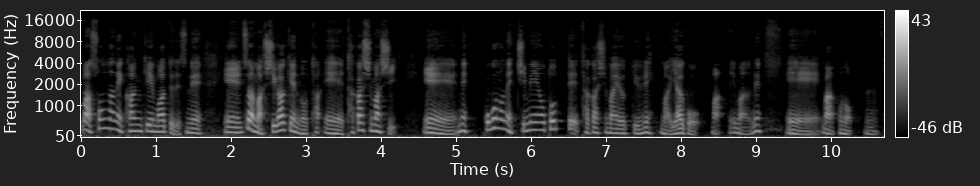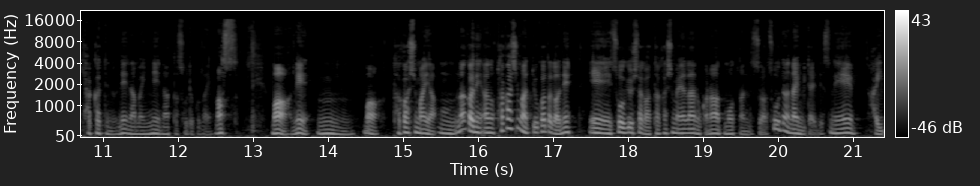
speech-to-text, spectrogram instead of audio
まあ、そんなね、関係もあってですね、えー実はまあ滋賀県の、えー高島市、えーね、ここのね、地名を取って高島屋っていうね、まあ、屋号、まあ、今のね、えーまあ、この、うん、百貨店のね、名前に、なったそうでございます。まあね、うん、まあ、高島屋、うん、なんかね、あの、高島っていう方がね、えー創業したが高島屋なのかなと思ったんですが、そうではないみたいですね。はい。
